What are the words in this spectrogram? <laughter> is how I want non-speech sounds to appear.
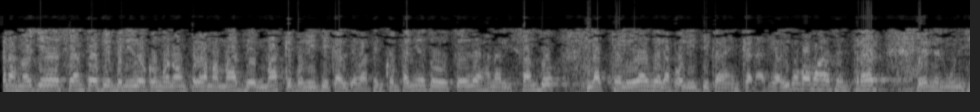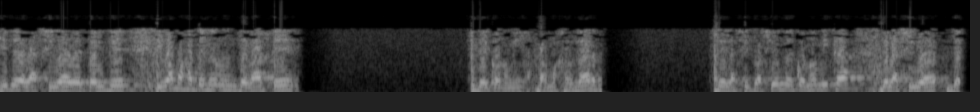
Buenas noches, sean todos bienvenidos como no, a un programa más de Más que Política, el debate, en compañía de todos ustedes analizando la actualidad de la política en Canarias. Hoy nos vamos a centrar en el municipio de la ciudad de Telgue y vamos a tener un debate de economía. Vamos a hablar de la situación económica de la ciudad de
